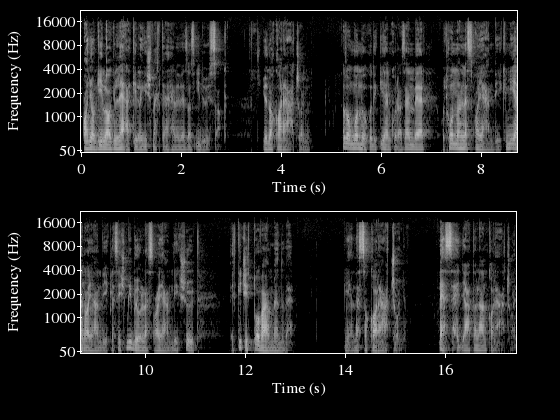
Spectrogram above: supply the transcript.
Anyagilag, lelkileg is megterhelő ez az időszak. Jön a karácsony. Azon gondolkodik ilyenkor az ember, hogy honnan lesz ajándék, milyen ajándék lesz, és miből lesz ajándék. Sőt, egy kicsit tovább menve, milyen lesz a karácsony? Lesz-e egyáltalán karácsony?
